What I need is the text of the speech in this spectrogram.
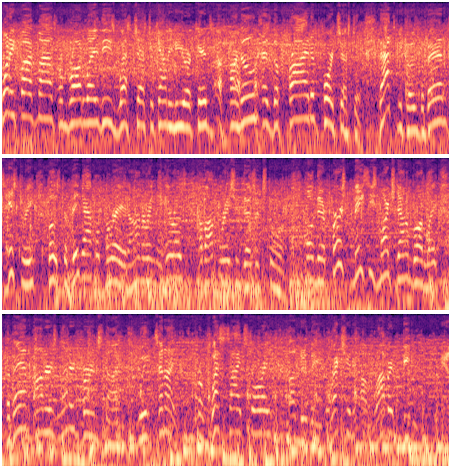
25 miles from Broadway, these Westchester County, New York kids are known as the pride of Port Chester. That's because the band's history boasts a Big Apple parade honoring the heroes of Operation Desert Storm. On their first Macy's March down Broadway, the band honors Leonard Bernstein with tonight from West Side Story under the direction of Robert Vitti.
